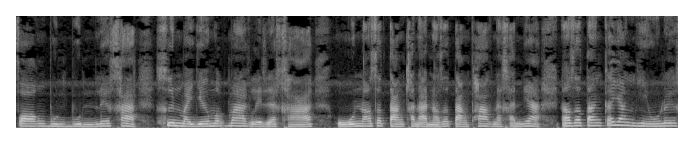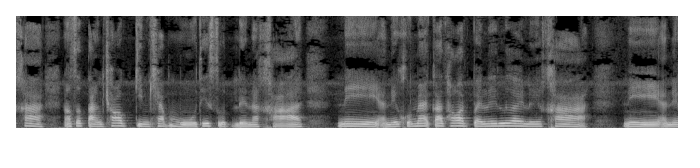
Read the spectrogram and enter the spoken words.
ฟองบุนบุนเลยค่ะ ขึ้นมาเยอะมากๆเลยนะคะโหน้องสตังขนาดน้องสตังภาคนะคะ เนี่ยน้องสตังก็ยังหิวเลยค่ะ น้องสตังชอบกินแคบหมูที่สุดเลยนะคะ นี่ อันนี้คุณแม่ก็ทอดไปเรื่อย ๆ เลยค่ะ นี่อันนี้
